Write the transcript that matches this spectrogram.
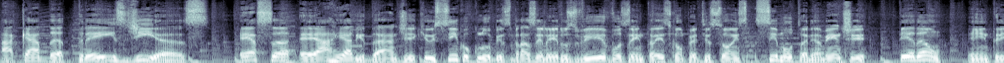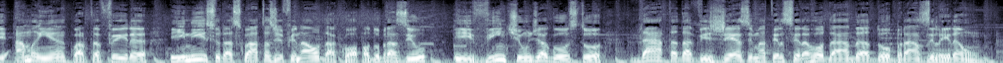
a cada três dias. Essa é a realidade que os cinco clubes brasileiros vivos em três competições simultaneamente terão entre amanhã, quarta-feira, início das quartas de final da Copa do Brasil e 21 de agosto, data da 23 terceira rodada do Brasileirão.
